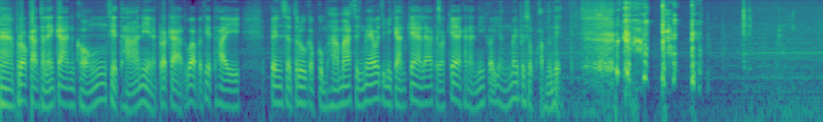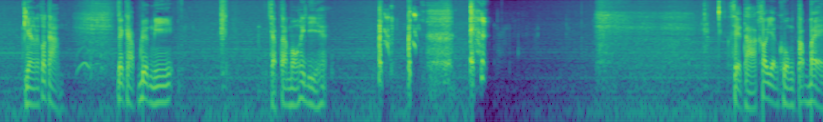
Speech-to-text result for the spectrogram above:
อ่าเพราะการแถลงการของเศรษฐาเนี่ยประกาศว่าประเทศไทยเป็นศัตรูกับกลุ่มฮามาสถึงแม้ว่าจะมีการแก้แล้ว แต่ว่าแก้ขนาดนี้ก็ยังไม่ประสบความสำเร็จอย่างไรก็ตาม นะครับ เรื่องนี้ จับตามองให้ดีฮะเศรษฐาเขายังคงตะแบ่ง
